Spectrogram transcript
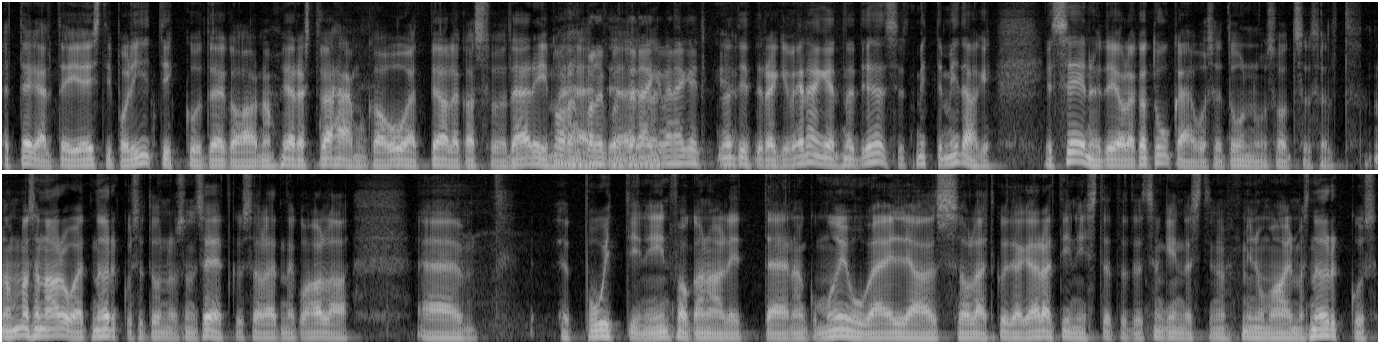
et tegelikult ei Eesti poliitikud ega noh, järjest vähem ka uued pealekasvavad ärimehed. Nad. Nad ei räägi vene keelt, nad ei tea sellest mitte midagi. ja see nüüd ei ole ka tugevuse tunnus otseselt. noh, ma saan aru, et nõrkuse tunnus on see, et kui sa oled nagu a la äh, Putini infokanalite nagu mõjuväljas oled kuidagi ära tinistatud, et see on kindlasti noh, minu maailmas nõrkus.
